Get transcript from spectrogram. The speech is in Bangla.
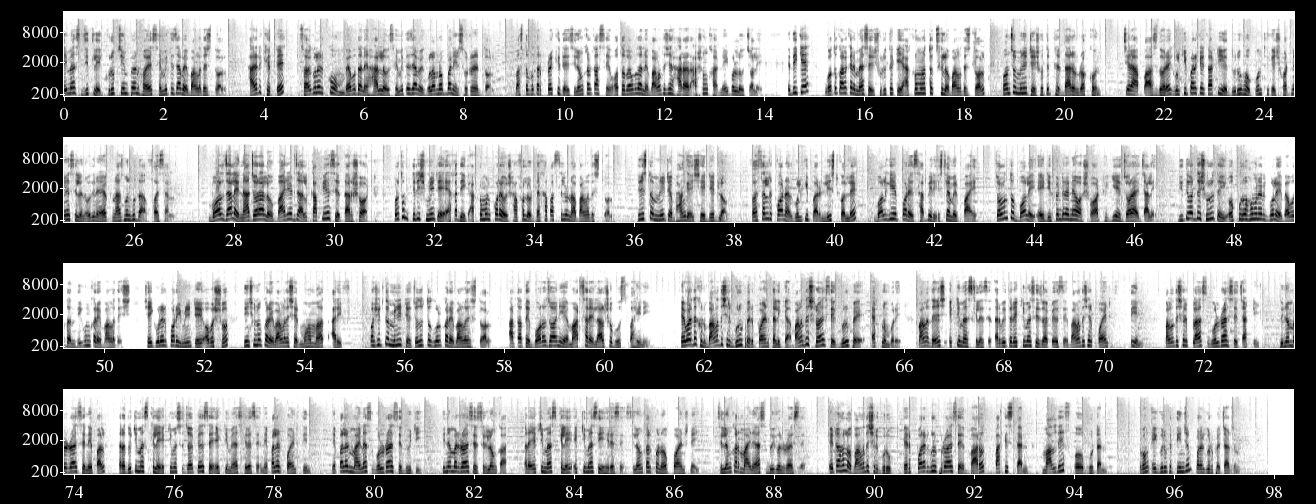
এই ম্যাচ জিতলে গ্রুপ চ্যাম্পিয়ন হয়ে সেমিতে যাবে বাংলাদেশ দল। হারের ক্ষেত্রে ছয় গোলের কম ব্যবধানে হারলেও সেমিতে যাবে গোলাম রব্বানির ছোটনের দল। বাস্তবতার প্রেক্ষিতে শ্রীলঙ্কার কাছে অত ব্যবধানে বাংলাদেশের হারার আশঙ্কা নেই বললেও চলে। এদিকে গতকালকের ম্যাচে শুরু থেকে আক্রমণাত্মক ছিল বাংলাদেশ দল। পঞ্চম মিনিটে সতীর্থের দারুণ রক্ষণ। চেরা পাস ধরে গোলকিপারকে কাটিয়ে দুরূহ কোণ থেকে শট নিয়েছিলেন অধিনায়ক নাজমুল হুদা ফয়সাল। বল জালে না জড়ালো বাইরের জাল কাঁপিয়েছে তার শট। প্রথম তিরিশ মিনিটে একাধিক আক্রমণ করেও সাফল্যর দেখা পাচ্ছিল না বাংলাদেশ দল। তিরিশতম মিনিটে ভাঙে সেই ডেডলক। ফয়সালের কর্নার গোলকিপার লিস্ট করলে বল গিয়ে পড়ে সাব্বির ইসলামের পায়ে। চলন্ত বলে এই ডিফেন্ডারে নেওয়া শট গিয়ে জড়ায় জালে। দ্বিতীয়ার্ধে শুরুতেই অপু রহমানের গোলে ব্যবধান দ্বিগুণ করে বাংলাদেশ। সেই গোলের পরই মিনিটে অবশ্য তিন শূন্য করে বাংলাদেশের মোহাম্মদ আরিফ। পঁয়ষট্টি মিনিটে চতুর্থ গোল করে বাংলাদেশ দল। আর তাতে বড় জয় নিয়ে মাঠ ছাড়ে লাল সবুজ বাহিনী। এবার দেখুন বাংলাদেশের গ্রুপের পয়েন্ট তালিকা। বাংলাদেশ রয়েছে গ্রুপে এক নম্বরে। বাংলাদেশ একটি ম্যাচ খেলেছে। তার ভিতরে একটি ম্যাচে জয় পেয়েছে। বাংলাদেশের পয়েন্ট তিন। বাংলাদেশের প্লাস গোল রয়েছে চারটি। দুই নম্বরে রয়েছে নেপাল। তারা দুটি ম্যাচ খেলে একটি ম্যাচে জয় পেয়েছে, একটি ম্যাচ হেরেছে। নেপালের পয়েন্ট তিন। নেপালের মাইনাস গোল রয়েছে দুইটি। তিন নম্বরে রয়েছে শ্রীলঙ্কা। তারা একটি ম্যাচ খেলে একটি ম্যাচই হেরেছে। শ্রীলঙ্কার কোনো পয়েন্ট নেই। শ্রীলঙ্কার মাইনাস দুই গোল রয়েছে। এটা হলো বাংলাদেশের গ্রুপ এর পরের গ্রুপে রয়েছে ভারত, পাকিস্তান, মালদ্বীপ ও ভুটান। এবং এই গ্রুপে তিনজন, পরের গ্রুপে চারজন।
